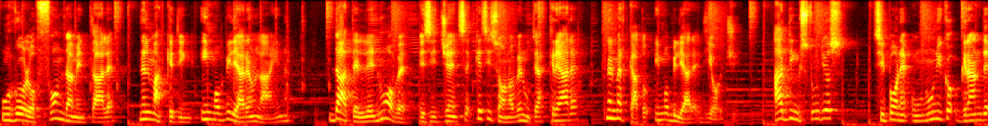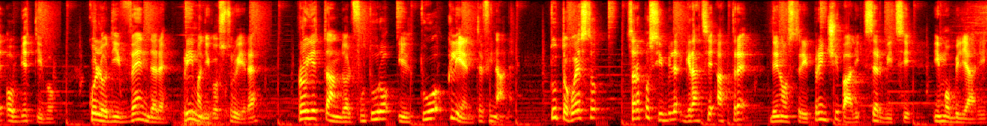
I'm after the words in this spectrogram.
un ruolo fondamentale nel marketing immobiliare online, date le nuove esigenze che si sono venute a creare nel mercato immobiliare di oggi. Adding Studios si pone un unico grande obiettivo, quello di vendere prima di costruire, proiettando al futuro il tuo cliente finale. Tutto questo sarà possibile grazie a tre dei nostri principali servizi immobiliari,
